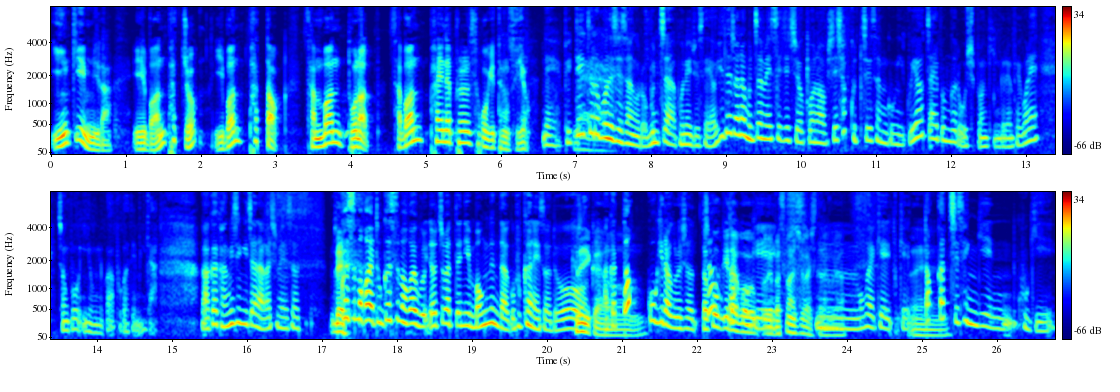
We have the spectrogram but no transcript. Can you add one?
인기입니다. 1번 팥죽, 2번 팥떡, 3번 도넛, 4번 파인애플 소고기 탕수육. 네, 빅데이터로 네. 보는 세상으로 문자 보내주세요. 휴대전화 문자 메시지 지역번호 없이 샵 9730이고요. 짧은 글 50원, 긴 글은 100원의 정보 이용료가 부과됩니다. 아까 강미진 기자 나가시면서 네. 돈가스 네. 먹어요, 돈가스 먹어요 여쭤봤더니 먹는다고 북한에서도. 그러니까요. 아까 떡고기라고 그러셨죠? 떡고기라고 떡고기. 말씀하시고 하시더라고요. 음, 뭔가 이렇게, 이렇게 네. 떡같이 생긴 고기.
